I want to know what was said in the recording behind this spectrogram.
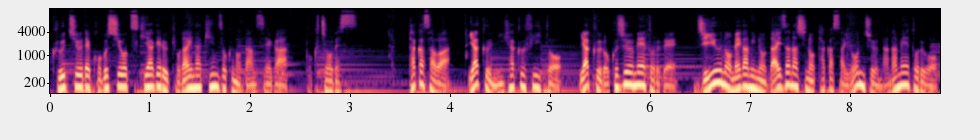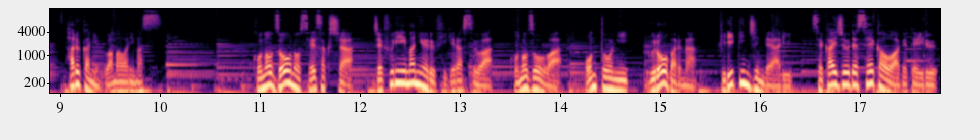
空中で拳を突き上げる巨大な金属の男性が特徴です高さは約200フィート約60メートルで自由の女神の台座なしの高さ47メートルをはるかに上回りますこの像の制作者、ジェフリー・マニュエル・フィゲラスは、この像は本当にグローバルなフィリピン人であり、世界中で成果を上げている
